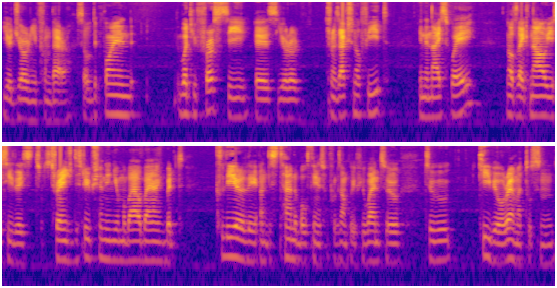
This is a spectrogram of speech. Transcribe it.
your journey from there. So the point, what you first see is your transactional feed in a nice way. Not like now you see this strange description in your mobile bank, but clearly understandable things. For example, if you went to to Kiwi or Rema Tusen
